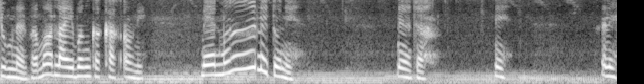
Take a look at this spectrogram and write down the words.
จุ่มนั่นพระมอดไล่เบิ่งคักๆเอานี่ แมนมืดเลยตัวนี้เนี่ยจ้ะนี่อันนี้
